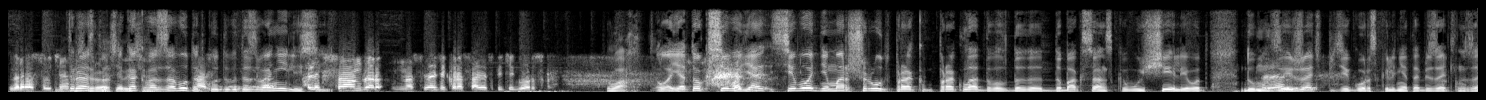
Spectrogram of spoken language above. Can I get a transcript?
Здравствуйте. Здравствуйте. А как Здравствуйте. вас зовут? Откуда вы дозвонились? Александр, на связи Красавец Пятигорск. Вах. Ой, я только сегодня, я сегодня маршрут прок- прокладывал до, до Баксанского ущелья. Вот думал, Да? заезжать в Пятигорск или нет, обязательно Да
